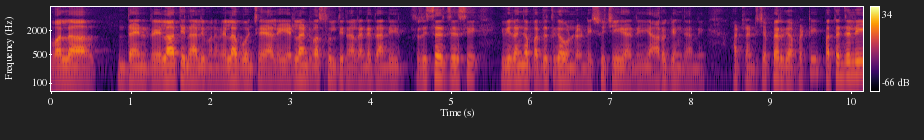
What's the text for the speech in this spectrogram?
వాళ్ళ దాన్ని ఎలా తినాలి మనం ఎలా భోంచేయాలి ఎలాంటి వస్తువులు తినాలనే దాన్ని రీసెర్చ్ చేసి ఈ విధంగా పద్ధతిగా ఉండండి. శుచి కానీ ఆరోగ్యం కానీ అట్లాంటివి చెప్పారు కాబట్టి పతంజలి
